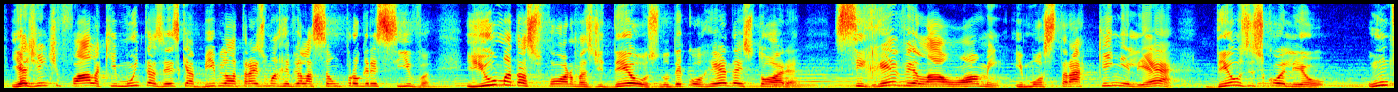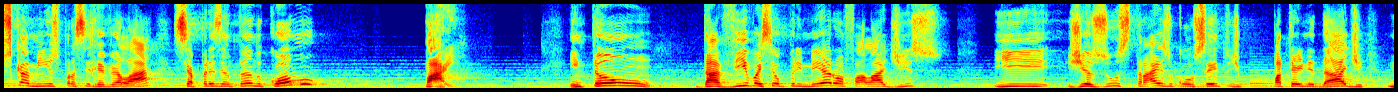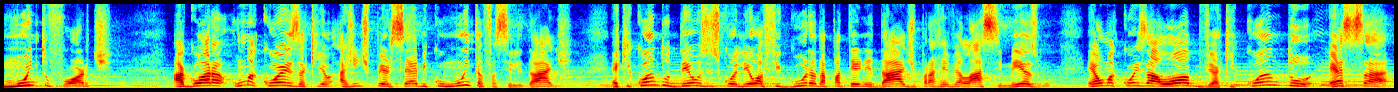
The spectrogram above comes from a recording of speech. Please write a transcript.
E a gente fala que muitas vezes que a Bíblia ela traz uma revelação progressiva. E uma das formas de Deus, no decorrer da história, se revelar ao homem e mostrar quem ele é, Deus escolheu um dos caminhos para se revelar, se apresentando como Pai. Então, Davi vai ser o primeiro a falar disso, e Jesus traz o conceito de paternidade muito forte. Agora, uma coisa que a gente percebe com muita facilidade é que quando Deus escolheu a figura da paternidade para revelar a si mesmo, é uma coisa óbvia que quando essa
